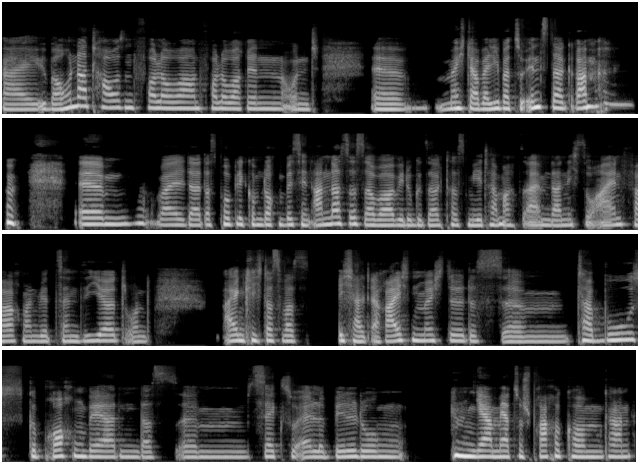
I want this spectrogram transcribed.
bei über 100.000 Follower und Followerinnen und äh, möchte aber lieber zu Instagram, ähm, weil da das Publikum doch ein bisschen anders ist. Aber wie du gesagt hast, Meta macht es einem da nicht so einfach. Man wird zensiert und eigentlich das, was ich halt erreichen möchte, dass ähm, Tabus gebrochen werden, dass ähm, sexuelle Bildung ja mehr zur Sprache kommen kann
